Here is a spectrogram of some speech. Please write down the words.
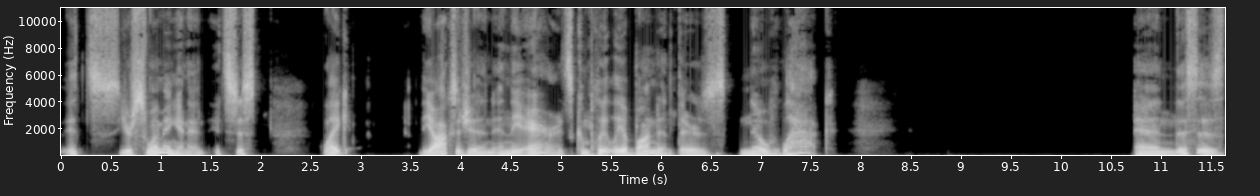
It's, you're swimming in it. It's just like the oxygen in the air. It's completely abundant. There's no lack. And this is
